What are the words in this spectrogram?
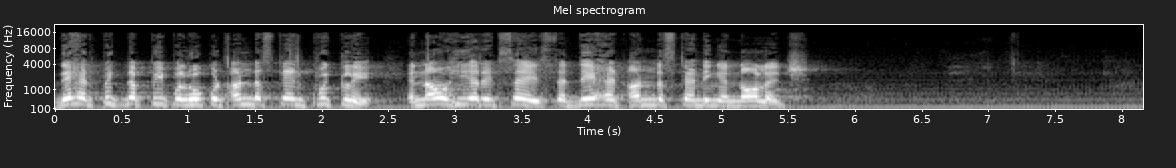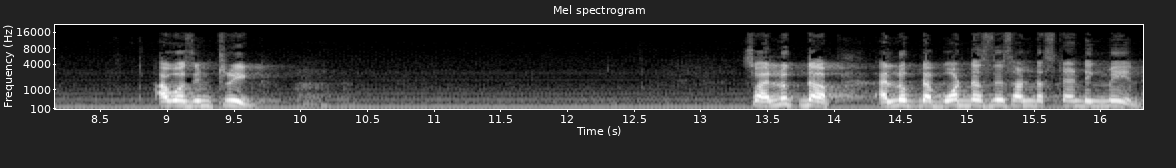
They had picked up people who could understand quickly. And now here it says that they had understanding and knowledge. I was intrigued. So I looked up. I looked up what does this understanding mean?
